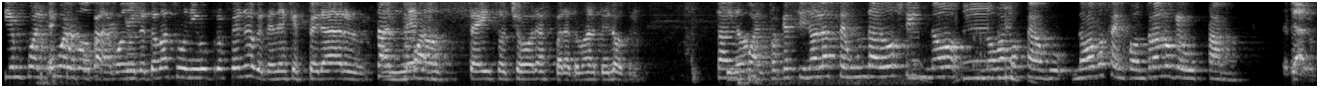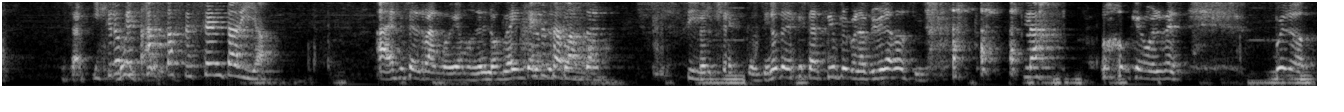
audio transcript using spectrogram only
tiempo al Es cuerpo. como acá, cuando te tomas un ibuprofeno que tenés que esperar al Tal menos cual. 6, 8 horas para tomarte el otro. Tal Si no- cual, porque si no la segunda dosis no, no, vamos a, no vamos a encontrar lo que buscamos. Claro, exacto. Y creo que es Muy bien. hasta 60 días. Ah, ese es el rango, digamos, de los 20 a los Ese es el 60. rango. Sí, Perfecto, si no tenés que estar siempre con la primera dosis. claro. o que volvés. Bueno,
